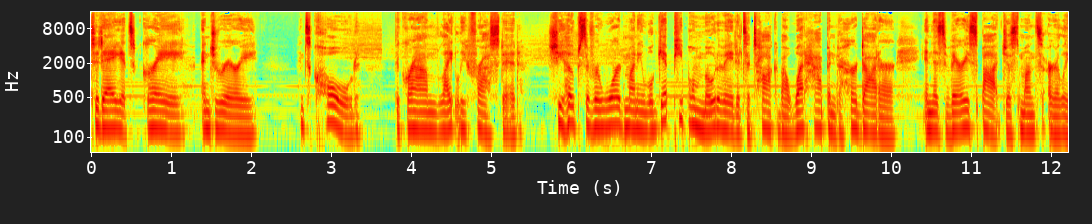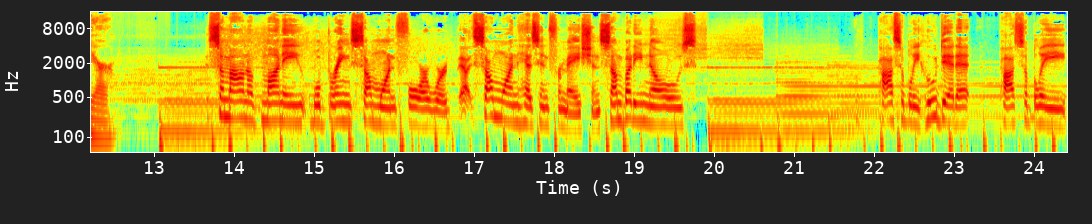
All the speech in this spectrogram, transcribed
Today it's gray and dreary. It's cold, the ground lightly frosted. She hopes the reward money will get people motivated to talk about what happened to her daughter in this very spot just months earlier. This amount of money will bring someone forward. Uh, someone has information. Somebody knows possibly who did it, possibly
